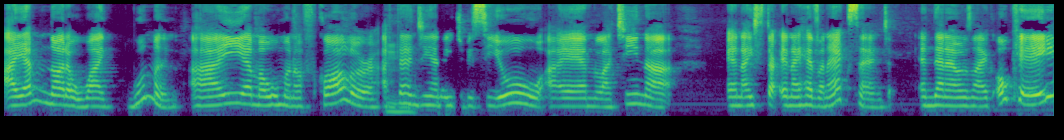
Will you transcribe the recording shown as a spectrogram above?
I am not a white woman. I am a woman of color mm-hmm. attending an HBCU. I am Latina and I start and I have an accent. And then I was like, okay,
